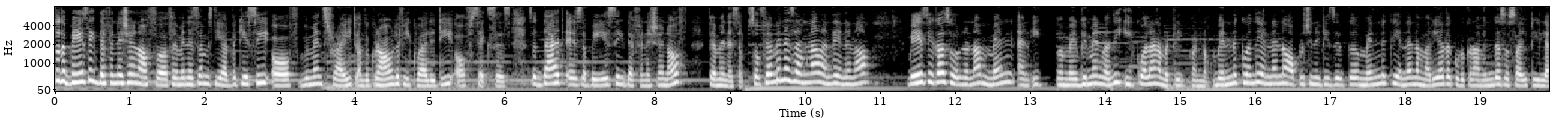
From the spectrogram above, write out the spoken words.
So, the basic definition of uh, feminism is the advocacy of women's right on the ground of equality of sexes. So, that is the basic definition of feminism. So, feminism now and then, பேசிக்காக சொல்லணும்னா மென் அண்ட் ஈக் விமென் வந்து ஈக்குவலாக நம்ம ட்ரீட் பண்ணோம் மென்னுக்கு வந்து என்னென்ன ஆப்பர்ச்சுனிட்டிஸ் இருக்குது மென்னுக்கு என்னென்ன மரியாதை கொடுக்குறாங்க இந்த சொசைட்டியில்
